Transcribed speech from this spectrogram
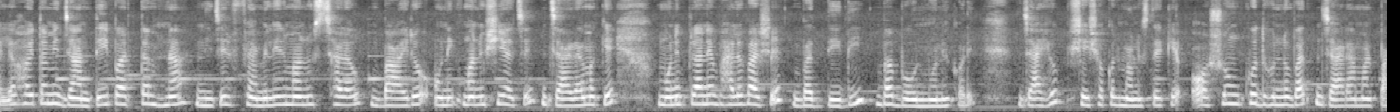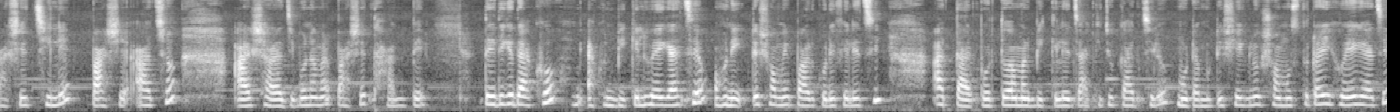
এলে হয়তো আমি জানতেই পারতাম না, নিজের ফ্যামিলির মানুষ ছাড়াও বাইরেও অনেক মানুষই আছে যারা আমাকে মনে প্রাণে ভালোবাসে বা দিদি বা বোন মনে করে। যাই হোক, সেই সকল মানুষদেরকে অসংখ্য ধন্যবাদ যারা আমার পাশে ছিলে, পাশে আছো আর সারা জীবন আমার পাশে থাকবে। তো এদিকে দেখো, এখন বিকেল হয়ে গেছে, অনেকটা সময় পার করে ফেলেছি। আর তারপর তো আমার বিকেলে যা কিছু কাজ ছিল, মোটামুটি সেগুলো সমস্তটাই হয়ে গেছে।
